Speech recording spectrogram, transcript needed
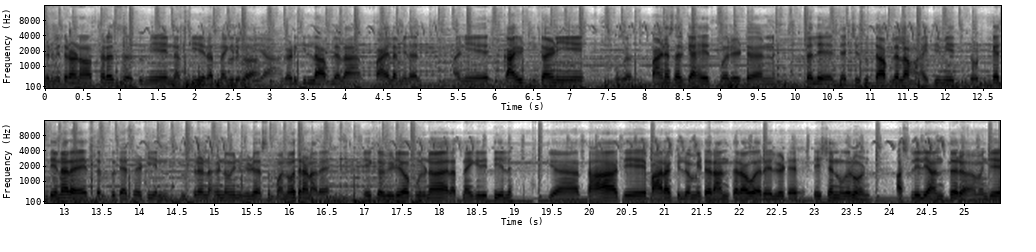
तर मित्रांनो खरंच तुम्ही नक्की रत्नागिरी या गड किल्ला आपल्याला पाहायला मिळेल. आणि काही ठिकाणी पाहण्यासारखे आहेत पर्यटन स्थळे त्याची सुद्धा आपल्याला माहिती मी थोडक्यात देणार आहे. तर तो त्यासाठी दुसरं नवीन नवीन व्हिडिओ असं बनवत राहणार आहे. एक व्हिडिओ पूर्ण रत्नागिरीतील दहा ते बारा किलोमीटर अंतरावर रेल्वे स्टेशनवरून असलेली अंतर म्हणजे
